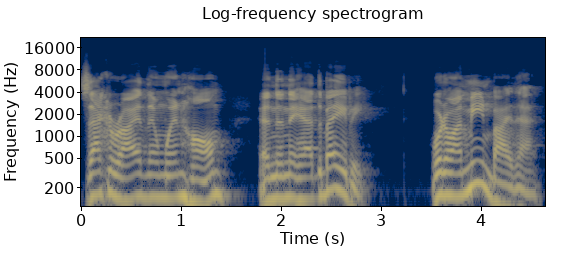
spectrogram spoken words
Zechariah then went home, and then they had the baby. What do I mean by that?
